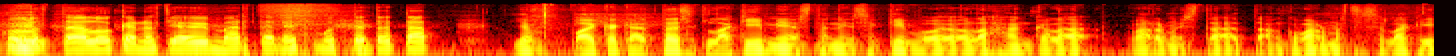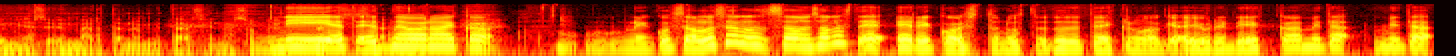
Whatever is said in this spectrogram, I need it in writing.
Kuluttaja lukenut ja ymmärtänyt, mutta tota, ja vaikka käyttäisit lakimiestä, niin sekin voi olla hankala varmistaa, että onko varmasti se lakimies ymmärtänyt, mitä siinä sopimuksessa Niin, että et ne on aika, niin kuin se, on sellaista, se on sellaista erikoistunutta tuota teknologiaa juridiikkaa, mitä, mitä,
